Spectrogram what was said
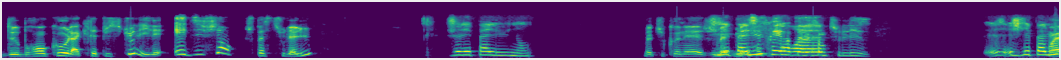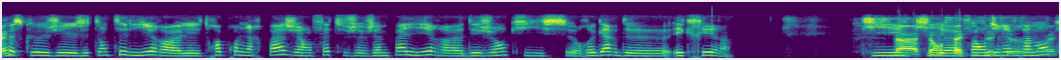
de Branco, La Crépuscule, il est édifiant. Je sais pas si tu l'as lu. Je l'ai pas lu, non. Mais tu connais. Je l'ai pas Mais lu pour, intéressant euh, que tu le lises. Je l'ai pas lu Ouais. parce que j'ai tenté de lire euh, les trois premières pages et en fait, j'aime pas lire euh, des gens qui se regardent euh, écrire, qui Bah, qui euh, enfin on dirait que- vraiment ouais.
